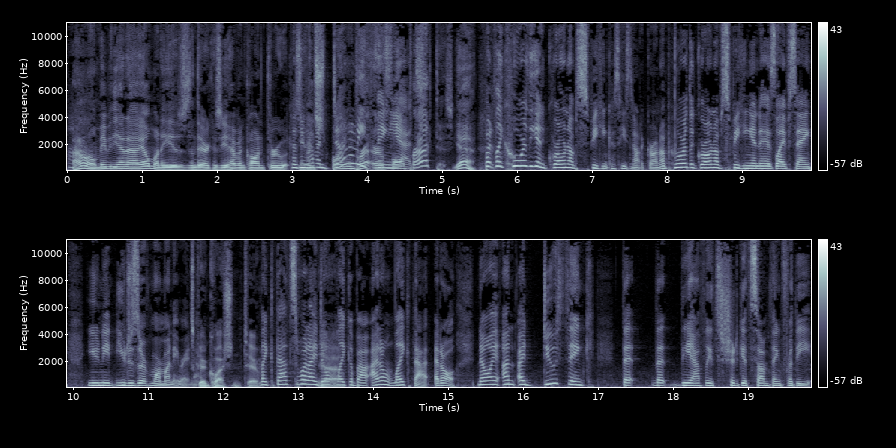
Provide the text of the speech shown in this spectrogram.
I don't know. Maybe the NIL money isn't there because you haven't gone through because you haven't done spring pre- or anything yet. practice. Yeah, But like, who are the grown ups speaking? Because he's not a grown up. Who are the grown ups speaking into his life, saying you need, you deserve more money right now? good question too. Like that's what I don't Yeah. like about. I don't like that at all. Now I I do think that that the athletes should get something for the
